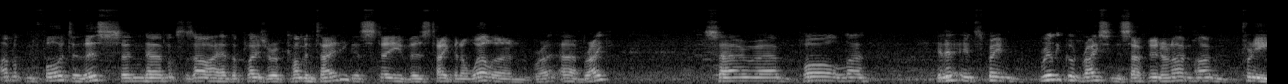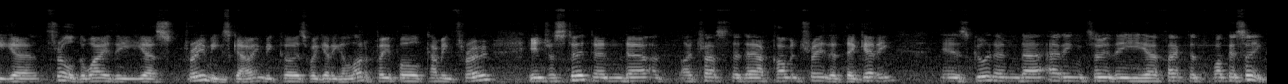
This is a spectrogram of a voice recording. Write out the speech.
I'm looking forward to this, and uh, looks as though I have the pleasure of commentating as Steve has taken a well-earned uh, break. So, um, Paul, uh, it, has been really good racing this afternoon, and I'm, I'm pretty uh, thrilled the way the uh, streaming's going because we're getting a lot of people coming through interested, and uh, I trust that our commentary that they're getting is good and uh, adding to the uh, fact that what they're seeing.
